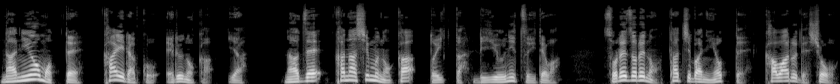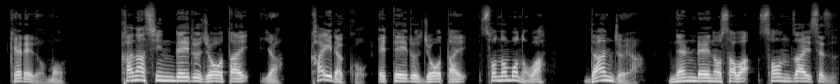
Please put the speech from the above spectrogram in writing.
何をもって快楽を得るのかや、なぜ悲しむのかといった理由については、それぞれの立場によって変わるでしょうけれども、悲しんでいる状態や快楽を得ている状態そのものは男女や年齢の差は存在せず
